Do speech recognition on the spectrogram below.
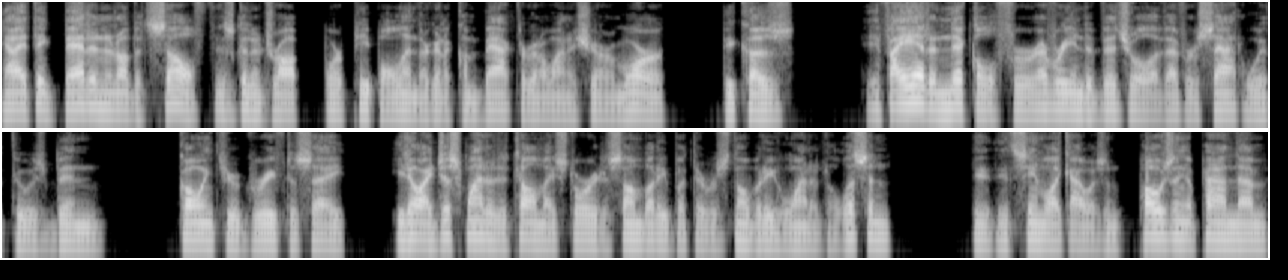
And I think that in and of itself is going to draw more people in. They're going to come back. They're going to want to share more because if I had a nickel for every individual I've ever sat with who has been going through grief to say, you know, I just wanted to tell my story to somebody, but there was nobody who wanted to listen. It, it seemed like I was imposing upon them.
